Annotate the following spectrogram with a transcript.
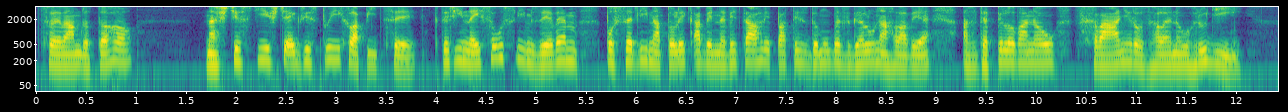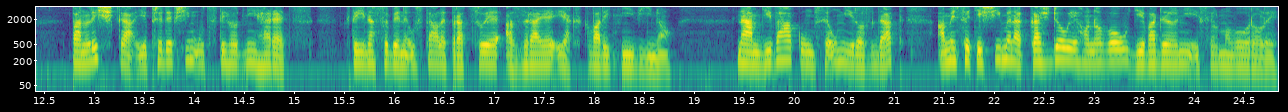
co je vám do toho? Naštěstí ještě existují chlapíci, kteří nejsou svým zjevem posedlí natolik, aby nevytáhli paty z domu bez gelu na hlavě a zdepilovanou, schválně rozhalenou hrudí. Pan Liška je především úctyhodný herec – který na sobě neustále pracuje a zraje jak kvalitní víno. Nám divákům se umí rozdat a my se těšíme na každou jeho novou divadelní i filmovou roli.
